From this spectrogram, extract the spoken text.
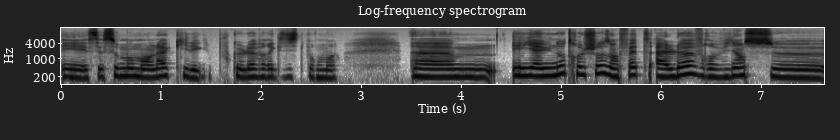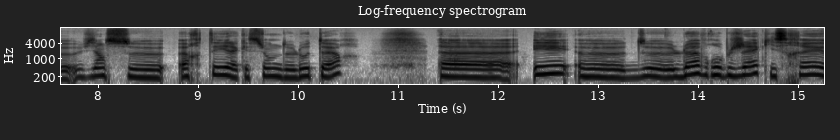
Et c'est ce moment-là que l'œuvre existe pour moi. Euh, et il y a une autre chose, en fait, à l'œuvre vient se, vient se heurter la question de l'auteur. et de l'œuvre-objet qui serait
